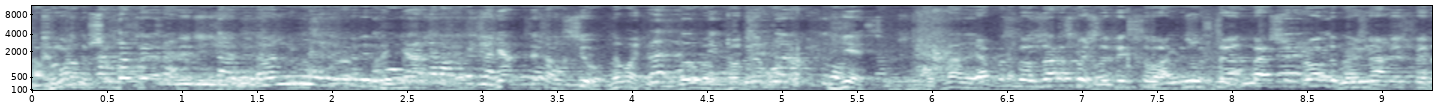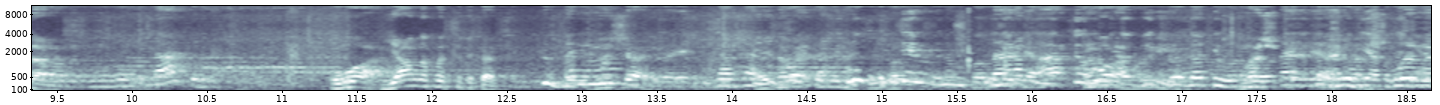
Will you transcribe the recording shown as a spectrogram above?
А ви можете що Як це там? Все, давайте. То це буде. Є. Я просто зараз хочу зафіксувати, що це перший крок до кримінальної відповідальності. Увага. Явна фальсифікація. Значить, члени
